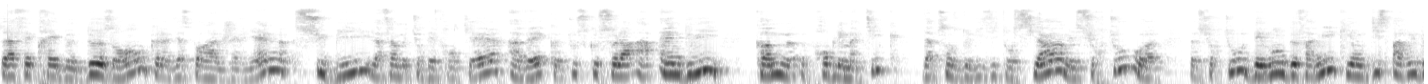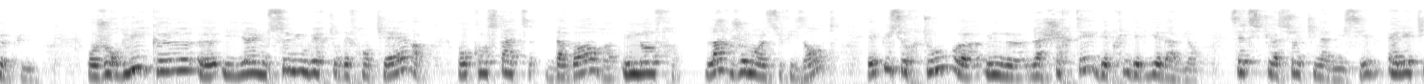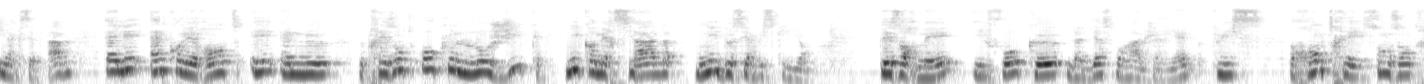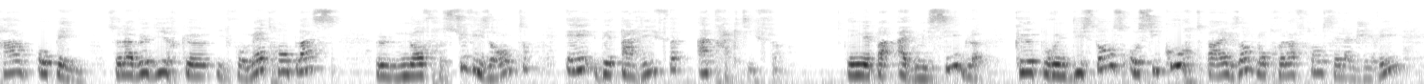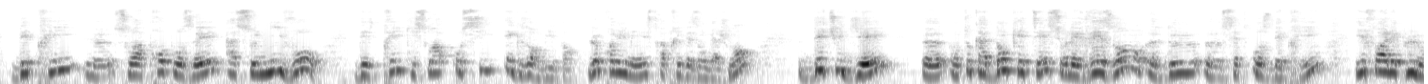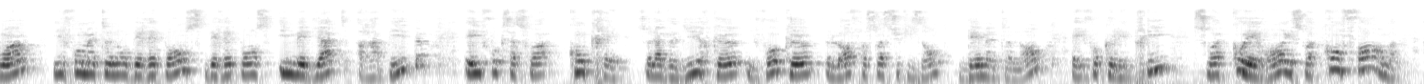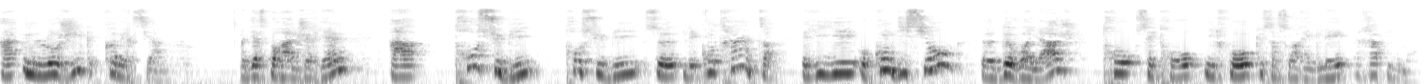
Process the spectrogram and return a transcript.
Cela fait près de deux ans que la diaspora algérienne subit la fermeture des frontières avec tout ce que cela a induit comme problématique d'absence de visite aux siens, mais surtout, euh, des membres de famille qui ont disparu depuis. Aujourd'hui qu'il euh, y a une semi-ouverture des frontières, on constate d'abord une offre largement insuffisante et puis surtout euh, la cherté des prix des billets d'avion. Cette situation est inadmissible, elle est inacceptable, elle est incohérente et elle ne présente aucune logique ni commerciale ni de service client. Désormais, il faut que la diaspora algérienne puisse rentrer sans entrave au pays. Cela veut dire qu'il faut mettre en place une offre suffisante et des tarifs attractifs. Il n'est pas admissible que pour une distance aussi courte, par exemple entre la France et l'Algérie, des prix euh, soient proposés à ce niveau, des prix qui soient aussi exorbitants. Le Premier ministre a pris des engagements d'étudier, euh, en tout cas d'enquêter sur les raisons euh, de cette hausse des prix. Il faut aller plus loin, il faut maintenant des réponses, des réponses immédiates, rapides, et il faut que ça soit concret. Cela veut dire qu'il faut que l'offre soit suffisante dès maintenant, et il faut que les prix soient cohérents et soient conformes à une logique commerciale. La diaspora algérienne a trop subi, trop subi les contraintes liées aux conditions euh, de voyage. Trop, c'est trop. Il faut que ça soit réglé rapidement.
